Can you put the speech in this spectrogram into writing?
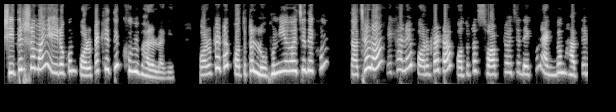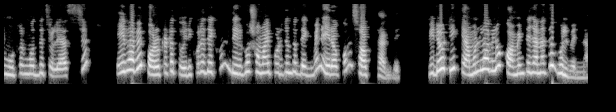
শীতের সময় এইরকম পরোটা খেতে খুবই ভালো লাগে। পরোটাটা কতটা লোভনীয় হয়েছে দেখুন। তাছাড়া এখানে পরোটাটা কতটা সফট হয়েছে দেখুন, একদম হাতের মুঠোর মধ্যে চলে আসছে। এইভাবে পরোটাটা তৈরি করে দেখুন, দীর্ঘ সময় পর্যন্ত দেখবেন এরকম সফট থাকবে। ভিডিওটি কেমন লাগল কমেন্টে জানাতে ভুলবেন না।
